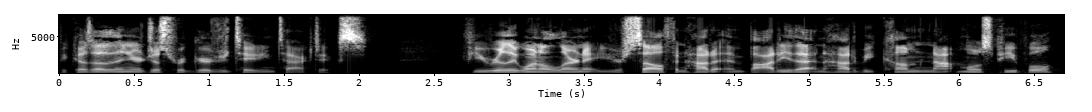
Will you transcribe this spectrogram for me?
because other than you're just regurgitating tactics. If you really want to learn it yourself and how to embody that and how to become not most people,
